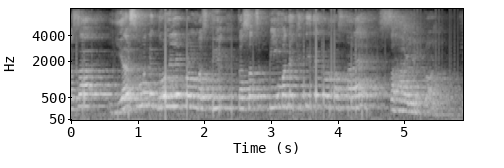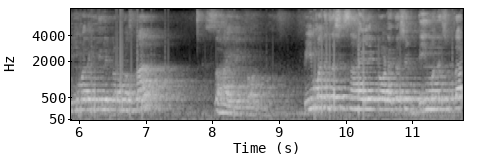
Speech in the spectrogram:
जसं एसमध्ये दोन इलेक्ट्रॉन बसतील तसंच पी मध्ये किती इलेक्ट्रॉन बसणार आहे? सहा इलेक्ट्रॉन पी मध्ये किती इलेक्ट्रॉन बसणार? सहा इलेक्ट्रॉन पी मध्ये जसे सहा इलेक्ट्रॉन आहे तसे डी मध्ये सुद्धा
